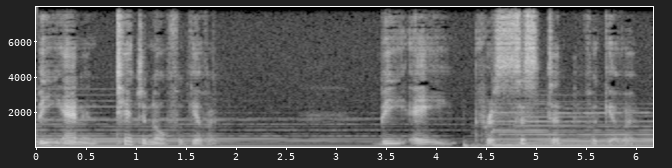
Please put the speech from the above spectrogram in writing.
be an intentional forgiver, be a persistent forgiver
